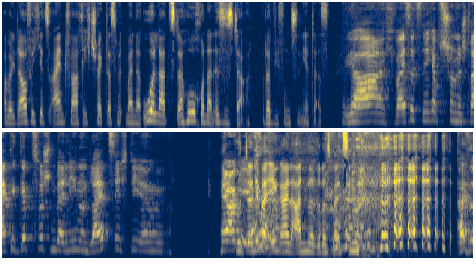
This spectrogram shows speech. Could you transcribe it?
aber die laufe ich jetzt einfach, ich track das mit meiner Uhr, lad's da hoch und dann ist es da. Oder wie funktioniert das? Ja, ich weiß jetzt nicht, ob es schon eine Strecke gibt zwischen Berlin und Leipzig, die irgendwie. Ja, okay. Gut, dann immer irgendeine andere, das jetzt nur. also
